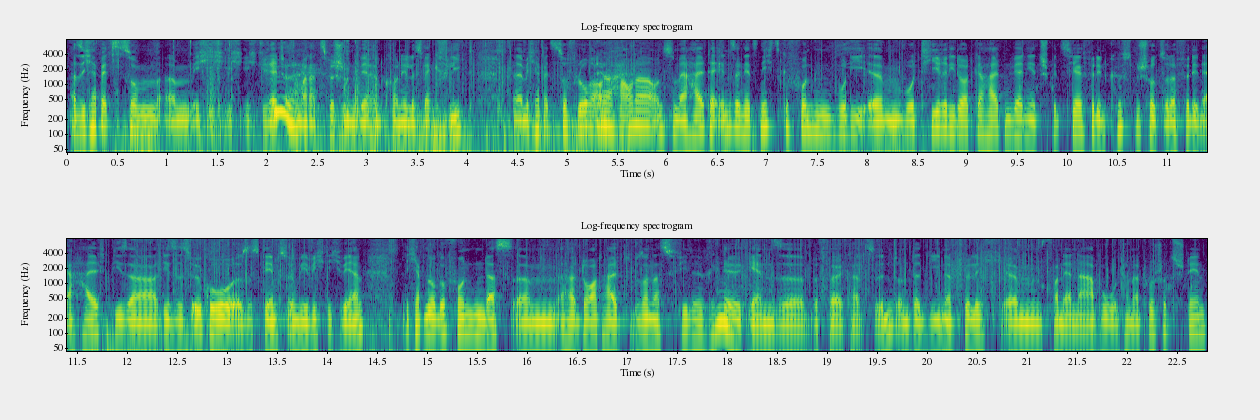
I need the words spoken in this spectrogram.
Also ich habe jetzt zum, ähm, ich, ich, ich, ich gerät einfach mal dazwischen, während Cornelis wegfliegt. Ähm, ich habe jetzt zur Flora Ja. und Fauna und zum Erhalt der Inseln jetzt nichts gefunden, wo die, ähm, wo Tiere, die dort gehalten werden, jetzt speziell für den Küstenschutz oder für den Erhalt dieser, dieses Ökosystems irgendwie wichtig wären. Ich habe nur gefunden, dass ähm, dort halt besonders viele Ringelgänse bevölkert sind und die natürlich ähm, von der NABU unter Naturschutz stehen.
